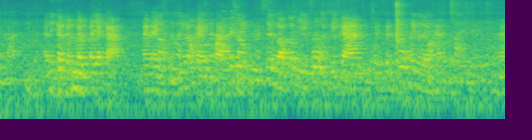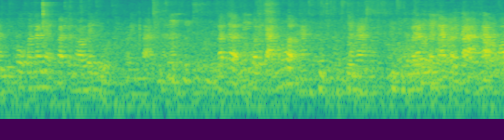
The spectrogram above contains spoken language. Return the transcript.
นะครับอันนี้ก็เป็นบรรยากาศภายในศูนย์ที่เราไปนะครับซึ่งเราก็มีผู้มีการเป็นเป็นผู้ให้เลยนะฮะมีผู้เพราะนั้นเนี่ยก็จะนอนเล่นอยู่ ต่างๆแล้วก็นี่บริการนวดนะนะฮะเพราะฉะนั้นหน่วยงานต่างๆถ้าพอ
